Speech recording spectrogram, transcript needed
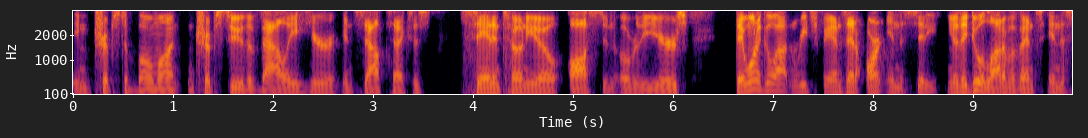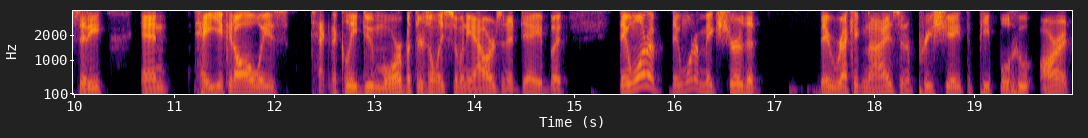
in trips to Beaumont and trips to the Valley here in South Texas, San Antonio, Austin over the years. They want to go out and reach fans that aren't in the city. You know, they do a lot of events in the city, and hey, you could always technically do more, but there's only so many hours in a day. But they want to they want to make sure that they recognize and appreciate the people who aren't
